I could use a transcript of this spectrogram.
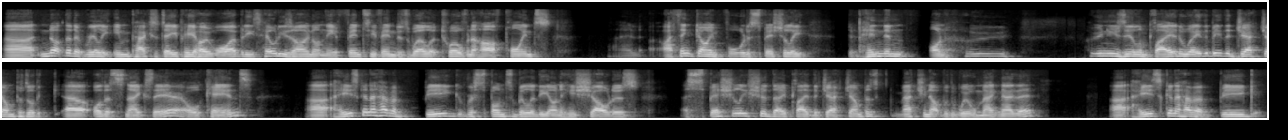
Uh, not that it really impacts DPOY, but he's held his own on the offensive end as well at 12 and a half points. And I think going forward, especially dependent on who who New Zealand play, it'll either be the Jack Jumpers or the uh, or the Snakes there or Cairns. Uh, he's going to have a big responsibility on his shoulders, especially should they play the Jack Jumpers, matching up with Will Magnay there. Uh, he's going to have a big,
